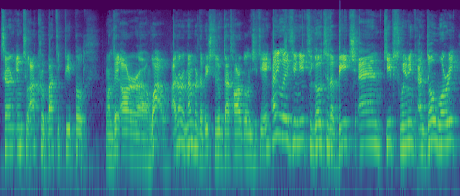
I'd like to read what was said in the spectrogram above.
turn into acrobatic people when they are, uh, wow, I don't remember the beach to look that horrible in GTA. Anyways, you need to go to the beach and keep swimming and don't worry,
